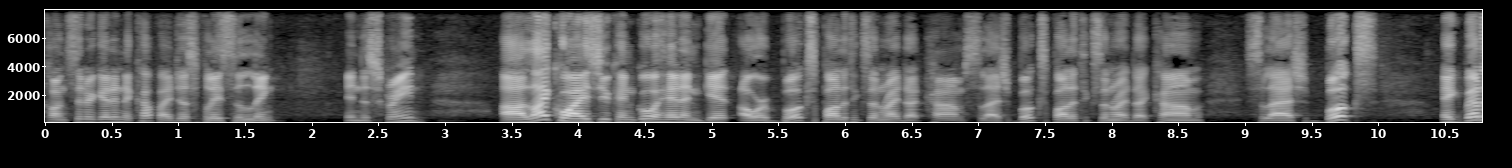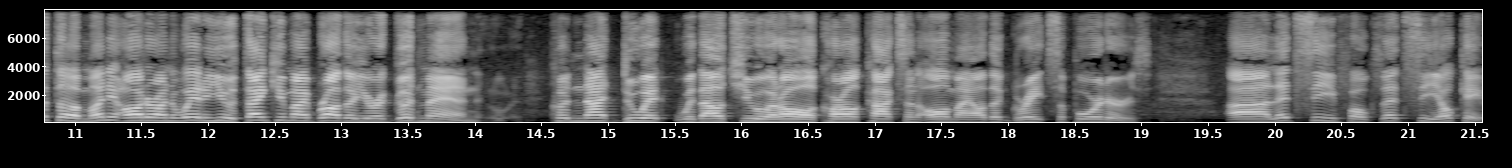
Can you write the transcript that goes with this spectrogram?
consider getting the cup. I just placed the link in the screen. Uh, likewise, you can go ahead and get our books, politicsdoneright.com slash books, politicsdoneright.com slash books. Egberto, money order on the way to you. Thank you, my brother. You're a good man. Could not do it without you at all. Carl Cox and all my other great supporters. Uh, let's see, folks. Let's see. Okay,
